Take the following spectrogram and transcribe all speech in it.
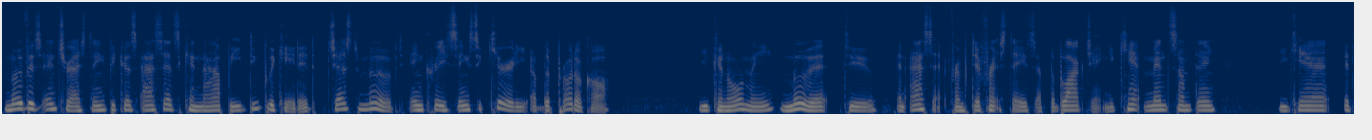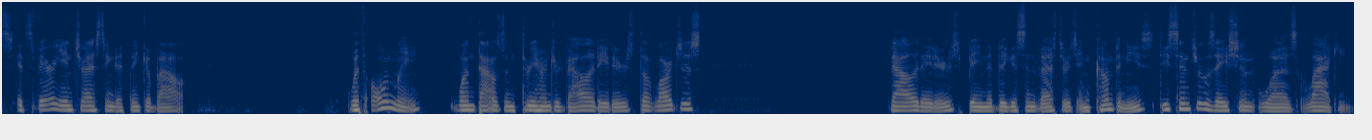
Move is interesting because assets cannot be duplicated, just moved, increasing security of the protocol. You can only move it to an asset from different states of the blockchain. You can't mint something. You can't it's it's very interesting to think about with only 1300 validators, the largest validators being the biggest investors in companies, decentralization was lacking.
